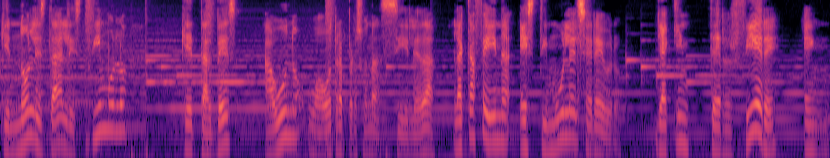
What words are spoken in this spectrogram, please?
que no les da el estímulo que tal vez a uno o a otra persona sí le da. La cafeína estimula el cerebro ya que interfiere en,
